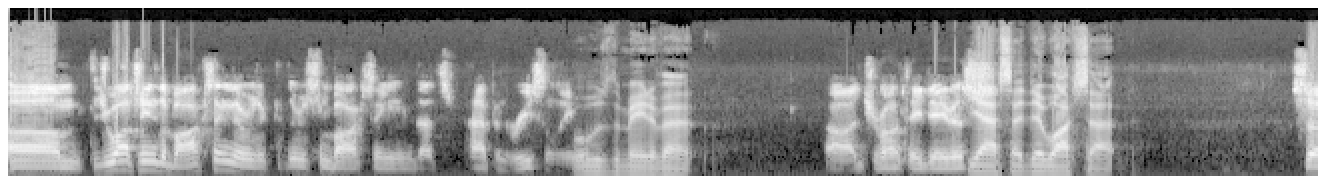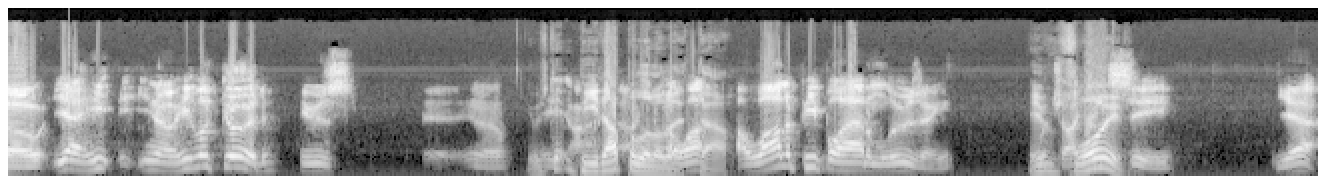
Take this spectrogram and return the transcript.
Um, did you watch any of the boxing? There was a, there was some boxing that's happened recently. What was the main event? Uh, Gervonta Davis. Yes, I did watch that. So yeah, he you know he looked good. He was, you know, He was getting beat up a little bit, lot, though. A lot of people had him losing, Even which I can Floyd. see. Yeah,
